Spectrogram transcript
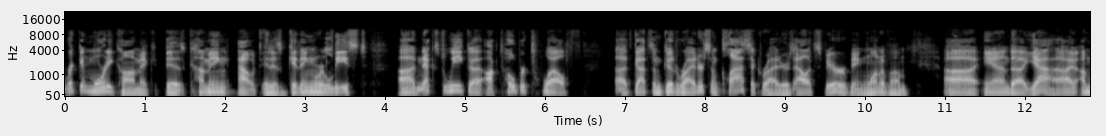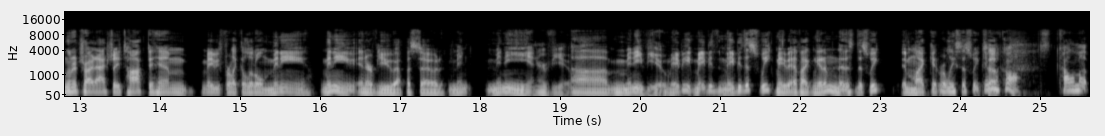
Rick and Morty comic is coming out. It is getting released uh, next week, uh, October 12th. Uh, it's got some good writers, some classic writers, Alex Firer being one of them. Uh, and uh, yeah, I, I'm going to try to actually talk to him maybe for like a little mini mini interview episode. Min- mini interview, Um, mini view. maybe maybe maybe this week. Maybe if I can get him this this week, it might get released this week. Give him a call. Just call him up.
